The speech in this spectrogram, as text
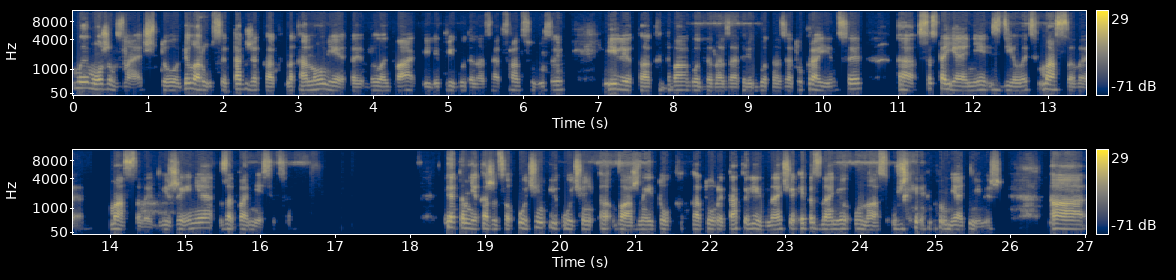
Мы можем знать, что белорусы, так же, как накануне, это было два или три года назад, французы, или как два года назад или год назад украинцы, э, в состоянии сделать массовое, массовое движение за два месяца. Это, мне кажется, очень и очень э, важный итог, который так или иначе, это знание у нас уже не отнимешь. А,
